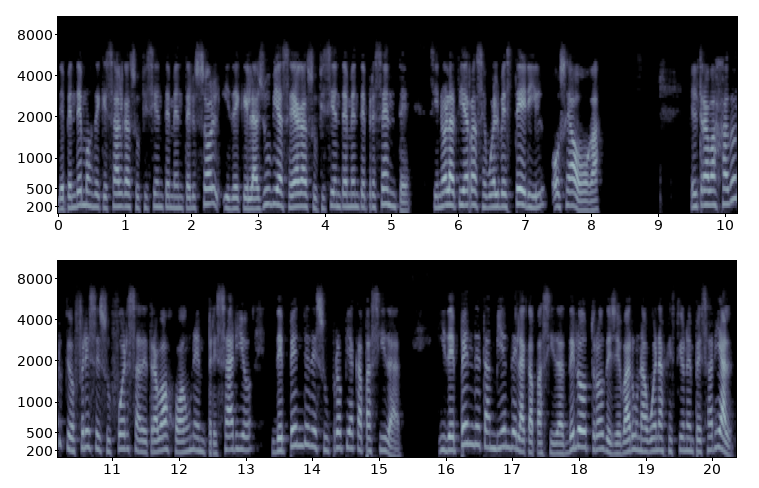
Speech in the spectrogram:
Dependemos de que salga suficientemente el sol y de que la lluvia se haga suficientemente presente, si no la tierra se vuelve estéril o se ahoga. El trabajador que ofrece su fuerza de trabajo a un empresario depende de su propia capacidad y depende también de la capacidad del otro de llevar una buena gestión empresarial.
